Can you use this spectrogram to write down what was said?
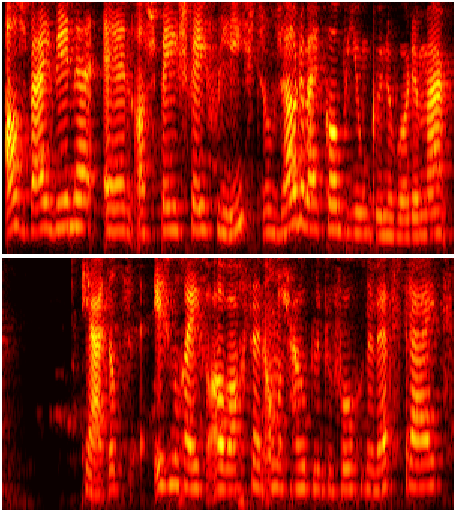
Als wij winnen en als PSV verliest, dan zouden wij kampioen kunnen worden. Maar ja, dat is nog even afwachten. En anders hopelijk de volgende wedstrijd.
